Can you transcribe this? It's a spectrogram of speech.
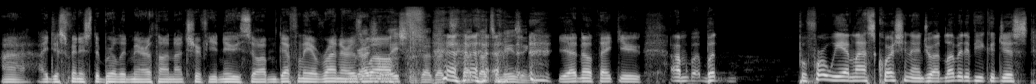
Uh, I just finished the Berlin Marathon. Not sure if you knew, so I'm definitely a runner as well. Congratulations, that, that's that, that's amazing. yeah, no, thank you. Um, but, but before we end, last question, Andrew, I'd love it if you could just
